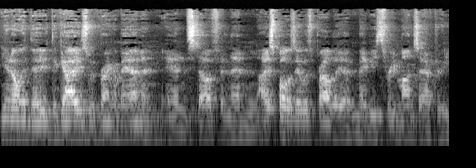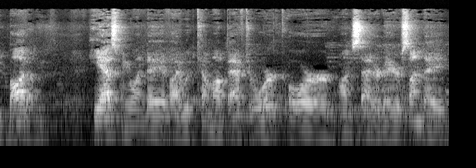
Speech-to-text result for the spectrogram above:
you know, they, the guys would bring them in and, and stuff, and then I suppose it was probably uh maybe three months after he bought them. He asked me one day if I would come up after work or on Saturday or Sunday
